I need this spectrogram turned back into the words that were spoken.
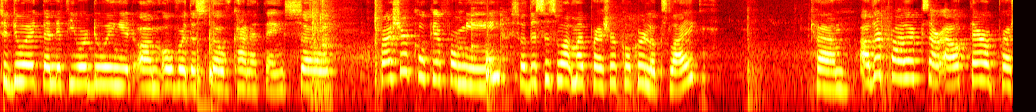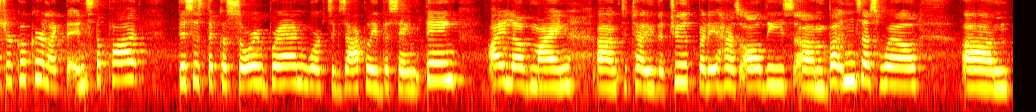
to do it than if you were doing it um, over the stove kind of thing. So pressure cook it for me. So this is what my pressure cooker looks like. Um, other products are out there of pressure cooker like the Instapot this is the Cosori brand, works exactly the same thing. I love mine, um, to tell you the truth, but it has all these um, buttons as well um,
